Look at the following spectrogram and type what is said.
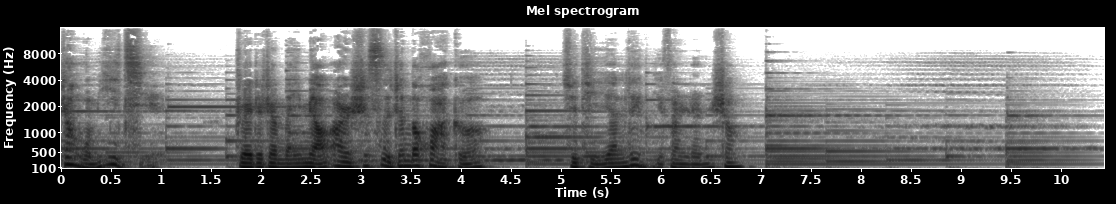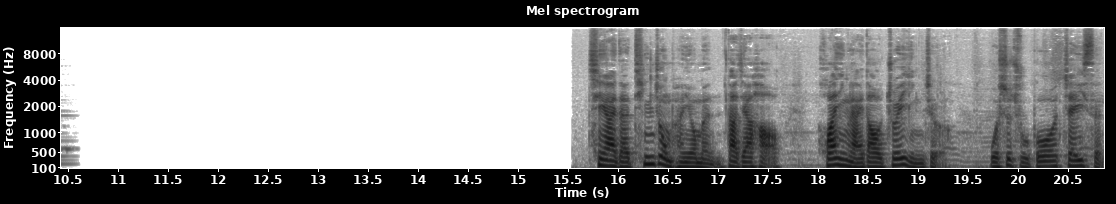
让我们一起追着这每秒二十四帧的画格，去体验另一份人生。亲爱的听众朋友们，大家好，欢迎来到《追影者》，我是主播 Jason，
